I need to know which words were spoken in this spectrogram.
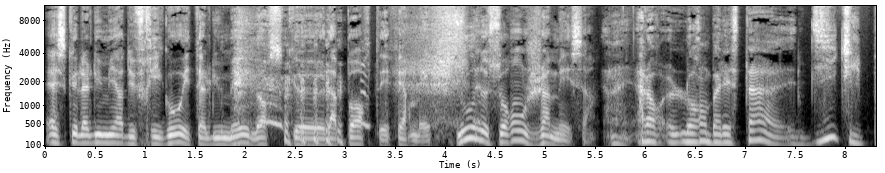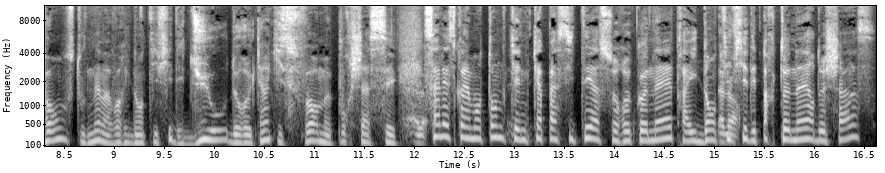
est-ce que la lumière du frigo est allumée lorsque la porte est fermée? Nous ne saurons jamais ça. Alors Laurent Balesta dit qu'il pense tout de même avoir identifié des duos de requins qui se forment pour chasser. ça laisse quand même entendre qu'il y a une capacité à se reconnaître, à identifier des partenaires de chasse?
